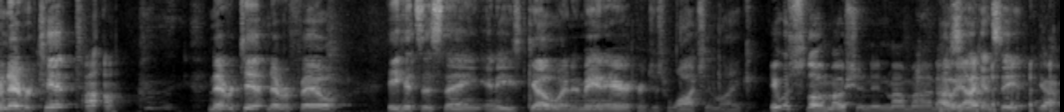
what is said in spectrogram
binder- never tipped. Uh-uh. Never tipped, never fell. He hits this thing and he's going, and me and Eric are just watching. Like, It was slow motion in my mind. oh yeah, I can see it. Yeah,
